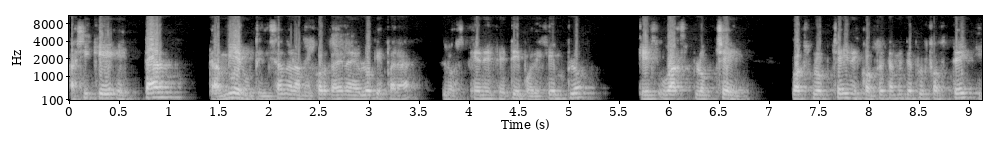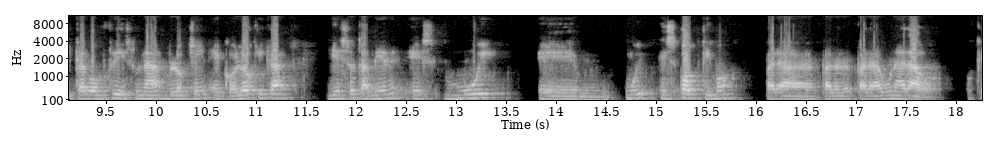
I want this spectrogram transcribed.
Así que están también utilizando la mejor cadena de bloques para los NFT, por ejemplo, que es Wax Blockchain. Wax Blockchain es completamente proof of stake y carbon free, es una blockchain ecológica y eso también es muy, eh, muy es óptimo para, para, para una DAO, ¿ok?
